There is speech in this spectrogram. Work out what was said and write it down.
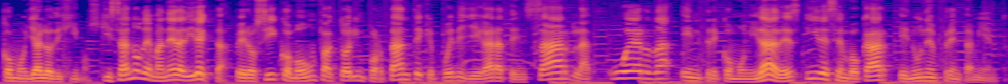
como ya lo dijimos. Quizá no de manera directa, pero sí como un factor importante que puede llegar a tensar la cuerda entre comunidades y desembocar en un enfrentamiento.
